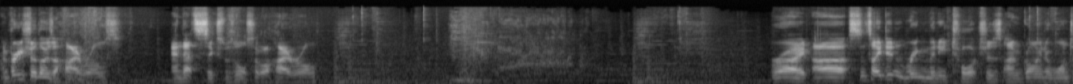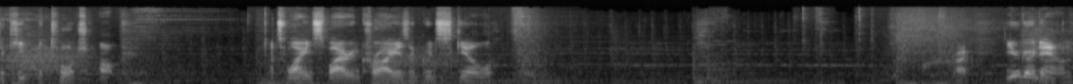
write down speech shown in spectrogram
I'm pretty sure those are high rolls. And that 6 was also a high roll. Right, uh, since I didn't bring many torches, I'm going to want to keep the torch up. That's why Inspiring Cry is a good skill. Right, you go down.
